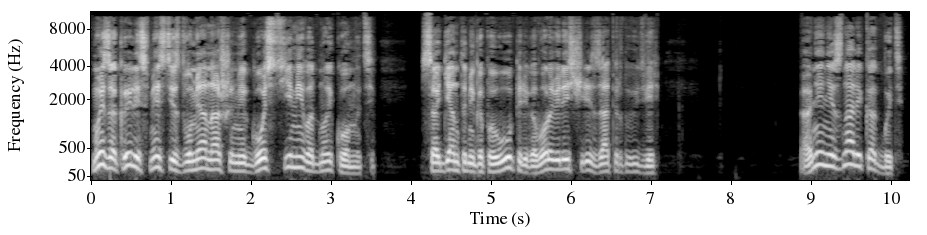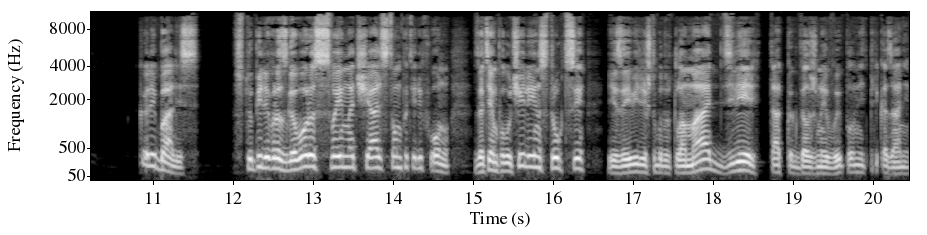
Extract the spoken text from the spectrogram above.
Мы закрылись вместе с двумя нашими гостями в одной комнате. С агентами ГПУ переговоры велись через запертую дверь. Они не знали, как быть, колебались, вступили в разговоры со своим начальством по телефону, затем получили инструкции и заявили, что будут ломать дверь так, как должны выполнить приказание.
